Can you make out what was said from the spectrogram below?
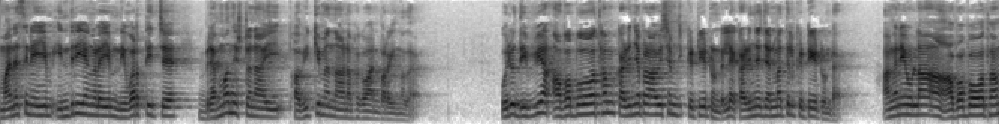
മനസ്സിനെയും ഇന്ദ്രിയങ്ങളെയും നിവർത്തിച്ച് ബ്രഹ്മനിഷ്ഠനായി ഭവിക്കുമെന്നാണ് ഭഗവാൻ പറയുന്നത്. ഒരു ദിവ്യ അവബോധം കഴിഞ്ഞ പ്രാവശ്യം കിട്ടിയിട്ടുണ്ട് അല്ലേ? കഴിഞ്ഞ ജന്മത്തിൽ കിട്ടിയിട്ടുണ്ട്. അങ്ങനെയുള്ള ആ അവബോധം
